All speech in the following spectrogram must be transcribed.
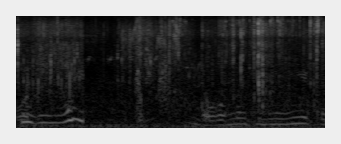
โดนแล้วทีนี้โ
